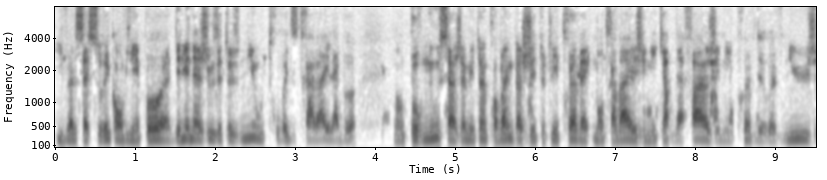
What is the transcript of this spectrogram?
ils, veulent s'assurer qu'on ne vient pas euh, déménager aux États-Unis ou trouver du travail là-bas. Donc, pour nous, ça n'a jamais été un problème parce que j'ai toutes les preuves avec mon travail, j'ai mes cartes d'affaires, j'ai mes preuves de revenus.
